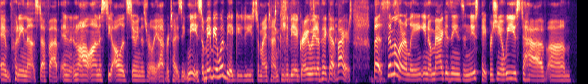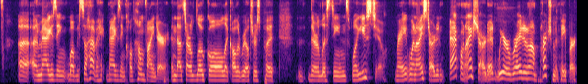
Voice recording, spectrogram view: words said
and putting that stuff up? And in all honesty, all it's doing is really advertising me. So maybe it would be a good use of my time because it'd be a great way to pick up buyers. But similarly, you know, magazines and newspapers. You know, we used to have. Um, uh, a magazine. Well, we still have a magazine called Home Finder, and that's our local. Like all the realtors put their listings. Well, used to right when I started. Back when I started, we were writing on parchment paper,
